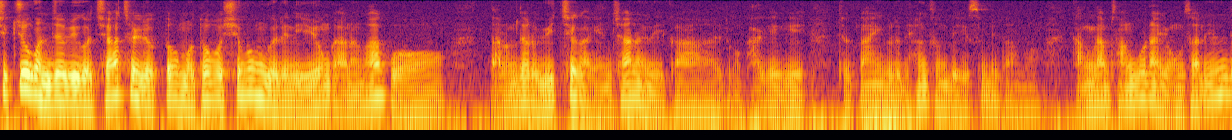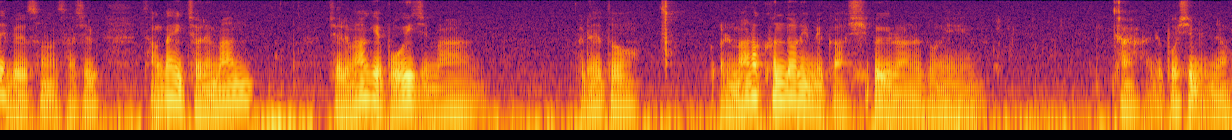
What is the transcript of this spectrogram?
직주 근접이고 지하철역도 뭐 도보 15분 거리는 이용 가능하고 나름대로 위치가 괜찮으니까 가격이 적당히 그래도 형성되어 있습니다. 뭐 강남 상구나 용산 이런 데 비해서는 사실 상당히 저렴한 저렴하게 보이지만 그래도 얼마나 큰 돈입니까? 10억이라는 돈이. 자 이렇게 보시면요.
